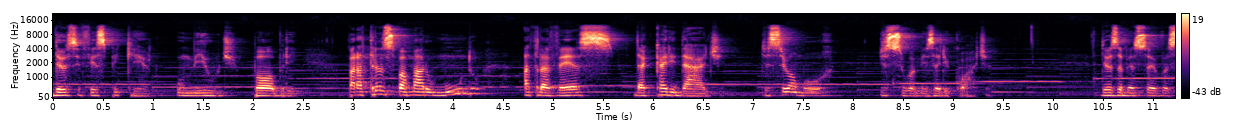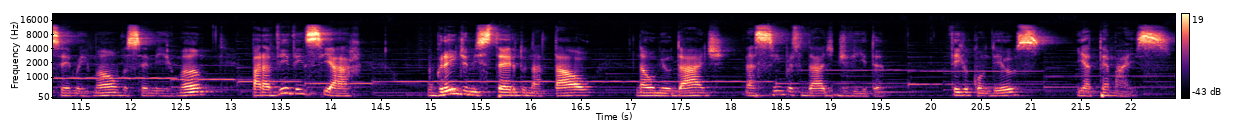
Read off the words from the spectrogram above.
Deus se fez pequeno, humilde, pobre, para transformar o mundo através da caridade, de seu amor, de sua misericórdia. Deus abençoe você, meu irmão, você, minha irmã, para vivenciar o grande mistério do Natal na humildade, na simplicidade de vida. Fica com Deus e até mais.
